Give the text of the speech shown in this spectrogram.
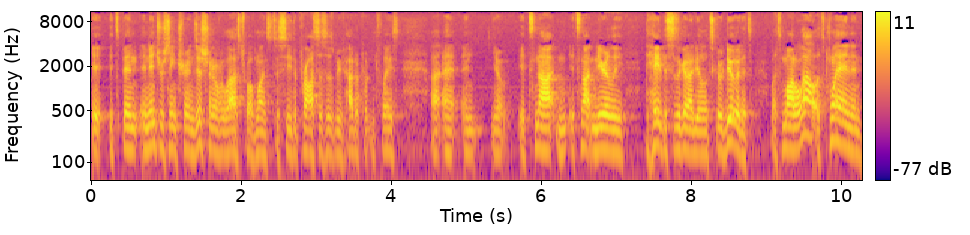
it, has been an interesting transition over the last 12 months to see the processes we've had to put in place. Uh, and, and, you know, it's not, it's not nearly, hey, this is a good idea, let's go do it. It's let's model out, let's plan, and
